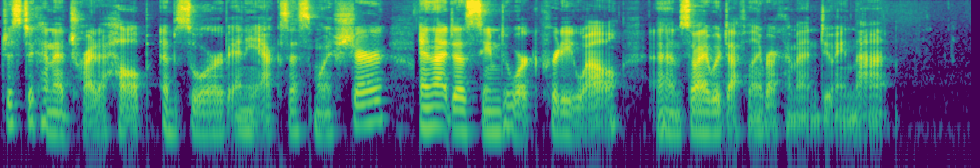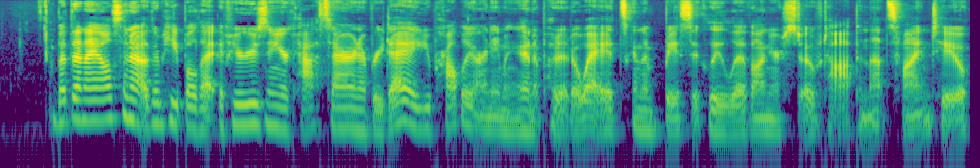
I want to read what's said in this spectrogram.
just to kind of try to help absorb any excess moisture. And that does seem to work pretty well. Um, so I would definitely recommend doing that. But then I also know other people that if you're using your cast iron every day, you probably aren't even going to put it away. It's going to basically live on your stovetop, and that's fine too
